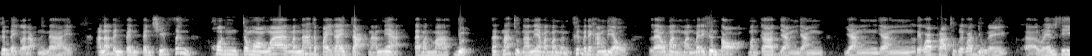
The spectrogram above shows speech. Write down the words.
ขึ้นไปอีกระดับหนึ่งได้ อันนั้นเป็นเป็นเป็น shift ซึ่งคนจะมองว่ามันน่าจะไปได้จากนั้นเนี่ย แต่มันมาหยุดณจุดนั้นเนี่ยมันมันเหมือนขึ้นไปได้ครั้งเดียว แล้วมันมันไม่ได้ขึ้นต่อ มันก็ยังยังยังยังเรียกว่าพราทุกเรียกว่าอยู่ในเอ่อเรนจ์ที่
